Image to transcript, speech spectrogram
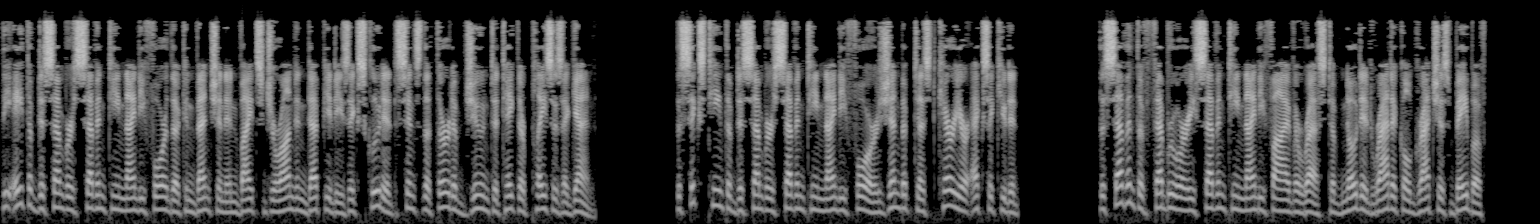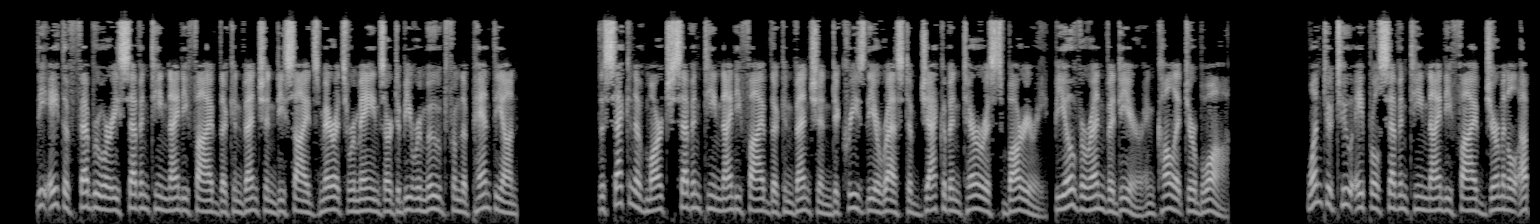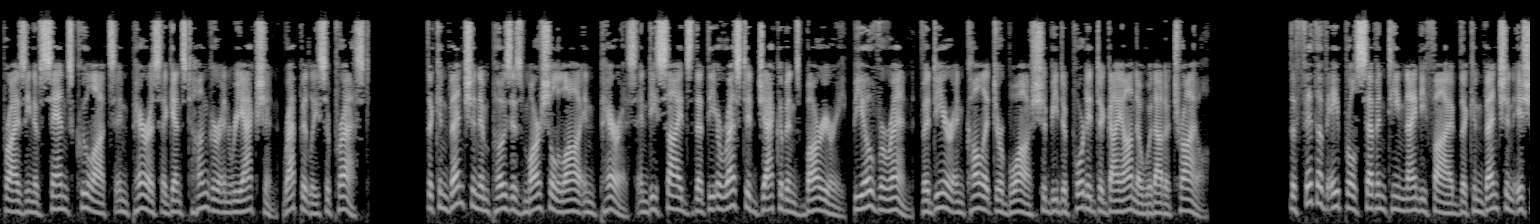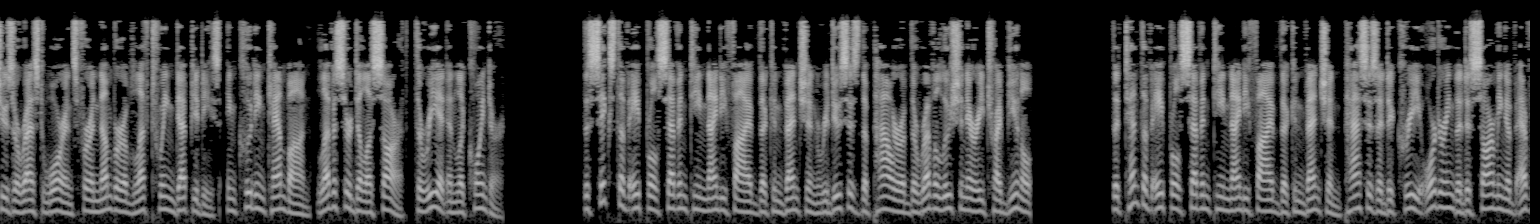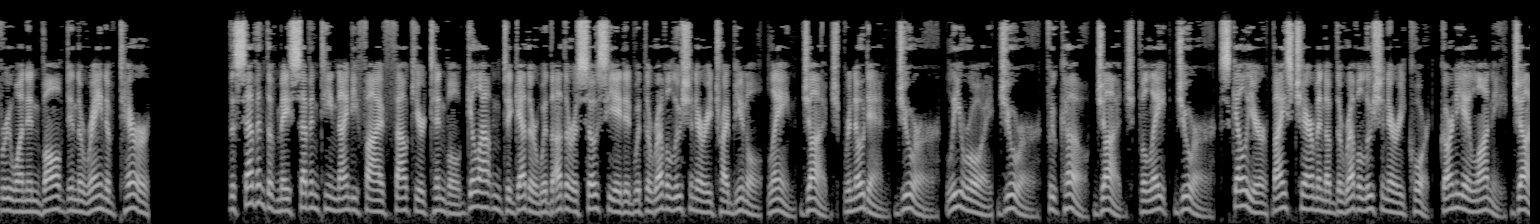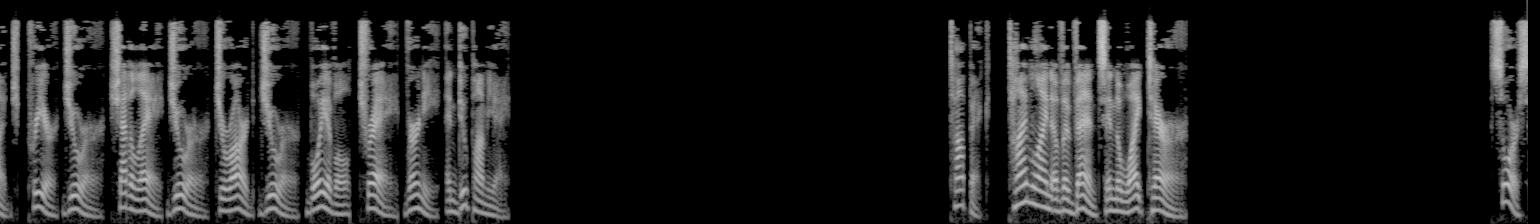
The 8th of December 1794 the convention invites Girondin deputies excluded since the 3rd of June to take their places again. The 16th of December 1794 Jean-Baptiste Carrier executed The 7th of February 1795 arrest of noted radical Gracchus Babeuf. The 8th of February 1795 the convention decides Marat's remains are to be removed from the Pantheon. The 2nd of March 1795 the convention decrees the arrest of Jacobin terrorists Bariri, Billaud Varenne Vadier and Collot d'Herbois. 1–2 April 1795 Germinal uprising of sans culottes in Paris against hunger and reaction, rapidly suppressed. The convention imposes martial law in Paris and decides that the arrested Jacobins Bariri, Billaud Varenne, Vadier and Collot d'Herbois should be deported to Guyana without a trial. 5 April 1795 the convention issues arrest warrants for a number of left-wing deputies, including Cambon, Levasseur de la Sarthe, Thuriot and Lecointre, 6 April 1795 the convention reduces the power of the Revolutionary Tribunal 10 April 1795 the convention passes a decree ordering the disarming of everyone involved in the Reign of Terror the 7th of May 1795 Fouquier Tinville Guillautin together with other associated with the Revolutionary Tribunal, Lane judge, Renaudin juror, Leroy juror, Foucault judge, Valette juror, Scellier vice chairman of the Revolutionary Court, Garnier Launay judge, Prieur juror, Châtelet juror, Girard juror, Boyeville, Trey, Verny, and Dupommier. Topic Timeline of events in the White Terror Source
